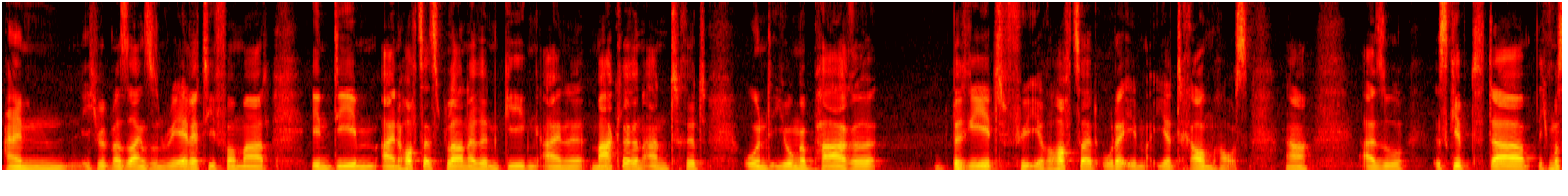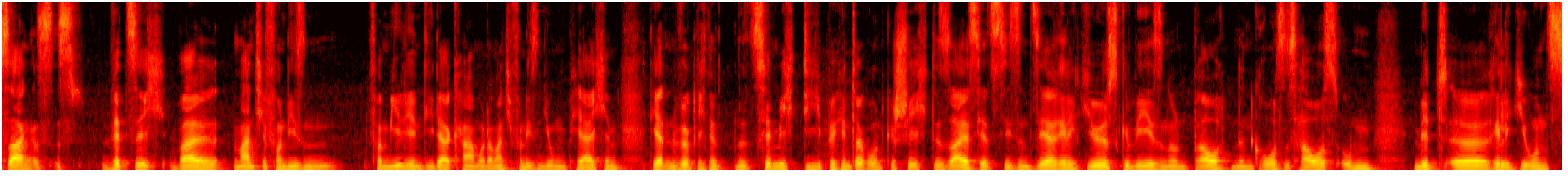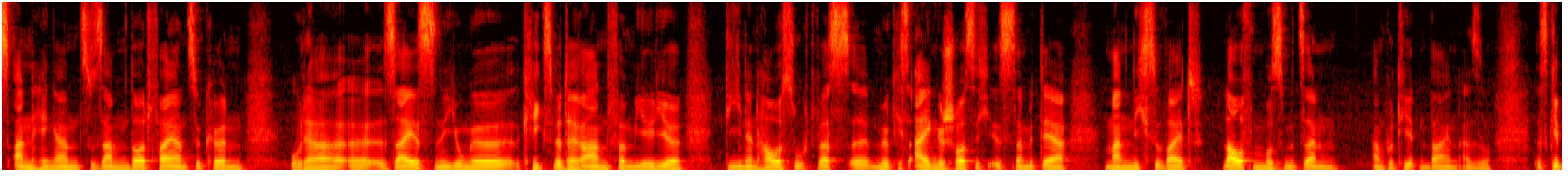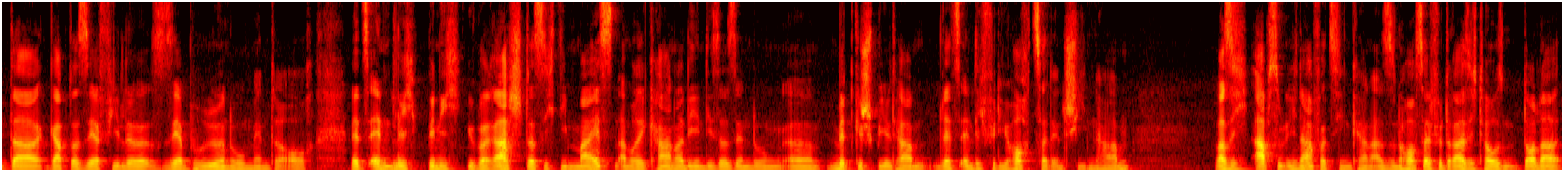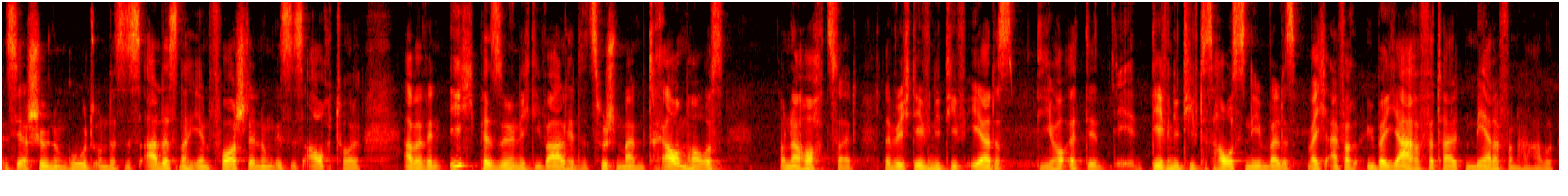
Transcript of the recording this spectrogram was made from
ein, ich würde mal sagen, so ein Reality-Format, in dem eine Hochzeitsplanerin gegen eine Maklerin antritt und junge Paare berät für ihre Hochzeit oder eben ihr Traumhaus. Ja, also es gibt da, ich muss sagen, es ist witzig, weil manche von diesen Familien, die da kamen, oder manche von diesen jungen Pärchen, die hatten wirklich eine, eine ziemlich diepe Hintergrundgeschichte, sei es jetzt, die sind sehr religiös gewesen und brauchten ein großes Haus, um mit äh, Religionsanhängern zusammen dort feiern zu können. Oder äh, sei es eine junge Kriegsveteranenfamilie, die ein Haus sucht, was äh, möglichst eingeschossig ist, damit der Mann nicht so weit laufen muss mit seinem amputierten Bein. Also es gibt da, gab da sehr viele, sehr berührende Momente auch. Letztendlich bin ich überrascht, dass sich die meisten Amerikaner, die in dieser Sendung äh, mitgespielt haben, letztendlich für die Hochzeit entschieden haben. Was ich absolut nicht nachvollziehen kann. Also eine Hochzeit für 30.000 Dollar ist ja schön und gut und das ist alles nach ihren Vorstellungen, ist es auch toll. Aber wenn ich persönlich die Wahl hätte zwischen meinem Traumhaus und einer Hochzeit, dann würde ich definitiv eher das, die, äh, die, definitiv das Haus nehmen, weil, das, weil ich einfach über Jahre verteilt mehr davon habe.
